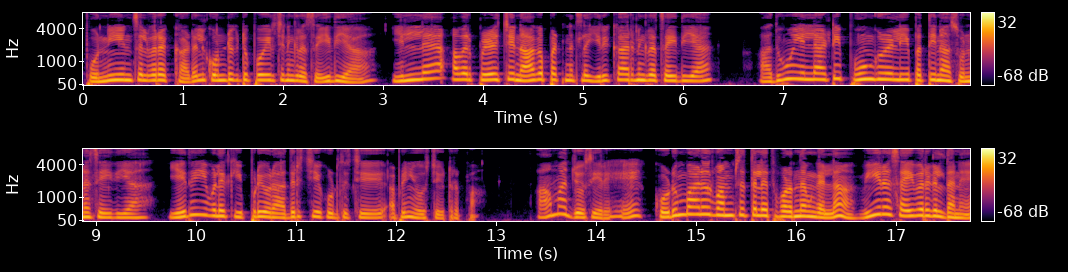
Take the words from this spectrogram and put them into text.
பொன்னியின் செல்வரை கடல் கொண்டுகிட்டு போயிருச்சுங்கிற செய்தியா? இல்ல அவர் பிழைச்சு நாகப்பட்டினத்துல இருக்காருங்கிற செய்தியா? அதுவும் இல்லாட்டி பூங்குழலியை பத்தி நான் சொன்ன செய்தியா? எது இவளுக்கு இப்படி ஒரு அதிர்ச்சியை கொடுத்துச்சு அப்படின்னு யோசிச்சுக்கிட்டு இருப்பான் ஆமா ஜோசியரே கொடும்பாளூர் வம்சத்துல பிறந்தவங்க எல்லாம் வீர சைவர்கள் தானே.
